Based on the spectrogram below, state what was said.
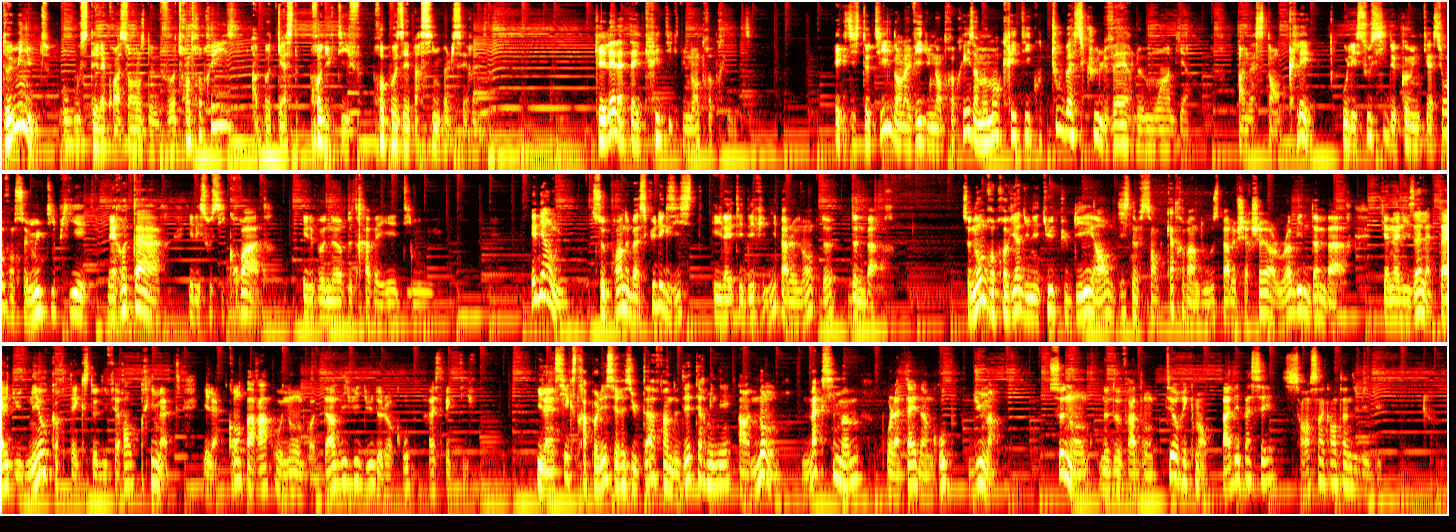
2 minutes pour booster la croissance de votre entreprise, un podcast productif proposé par Simple CRM. Quelle est la taille critique d'une entreprise? Existe-t-il dans la vie d'une entreprise un moment critique où tout bascule vers le moins bien? Un instant clé où les soucis de communication vont se multiplier, les retards et les soucis croître et le bonheur de travailler diminuer Eh bien oui, ce point de bascule existe et il a été défini par le nombre de Dunbar. Ce nombre provient d'une étude publiée en 1992 par le chercheur Robin Dunbar, qui analysa la taille du néocortex de différents primates et la compara au nombre d'individus de leurs groupes respectifs. Il a ainsi extrapolé ces résultats afin de déterminer un nombre maximum pour la taille d'un groupe d'humains. Ce nombre ne devra donc théoriquement pas dépasser 150 individus.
